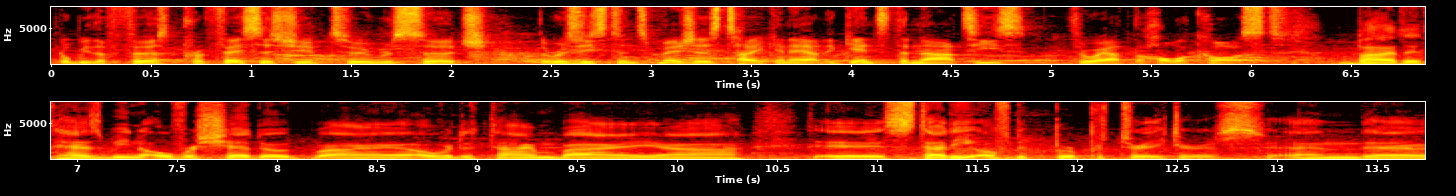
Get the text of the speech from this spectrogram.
It'll be the first professorship to research the resistance measures taken out against the Nazis throughout the Holocaust. But it has been overshadowed by, over the time by uh, a study of the perpetrators, and uh,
